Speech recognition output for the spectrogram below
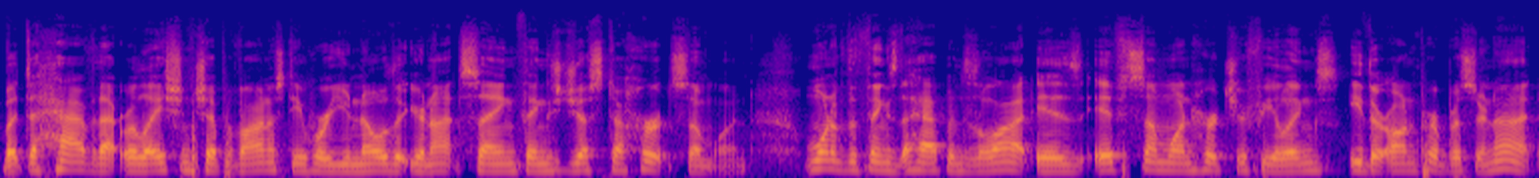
But to have that relationship of honesty where you know that you're not saying things just to hurt someone. One of the things that happens a lot is if someone hurts your feelings, either on purpose or not,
